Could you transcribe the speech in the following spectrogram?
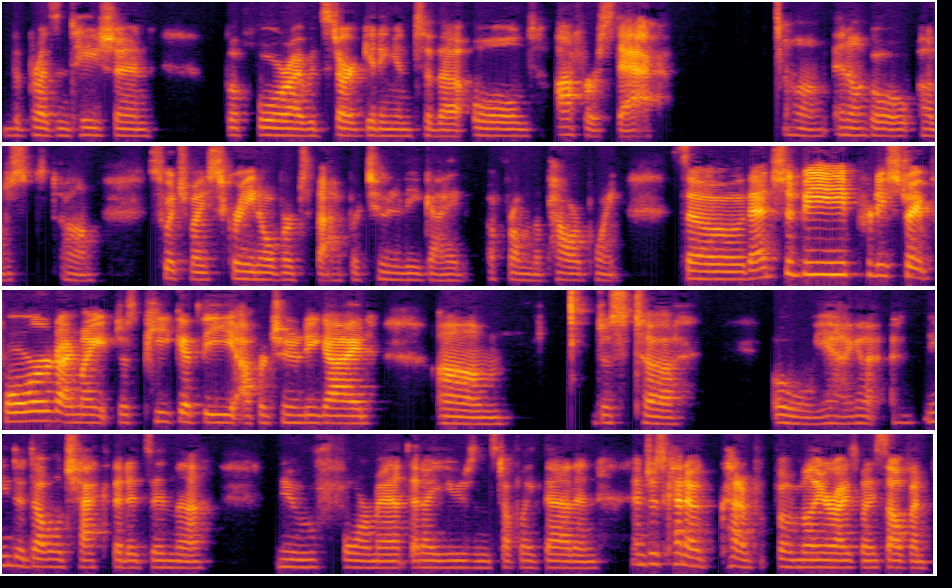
the presentation before i would start getting into the old offer stack um, and I'll go, I'll just um, switch my screen over to the opportunity guide from the PowerPoint. So that should be pretty straightforward. I might just peek at the opportunity guide um, just to, oh yeah, I gotta I need to double check that it's in the new format that I use and stuff like that, and and just kind of kind of familiarize myself and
